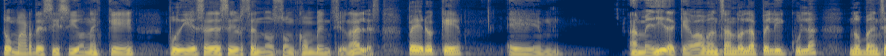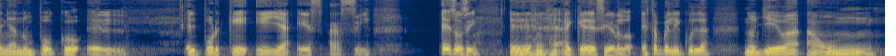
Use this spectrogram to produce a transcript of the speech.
tomar decisiones que pudiese decirse no son convencionales, pero que em, a medida que va avanzando la película nos va enseñando un poco el, el por qué ella es así. Eso sí, eh, hay que decirlo, esta película nos lleva a un,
